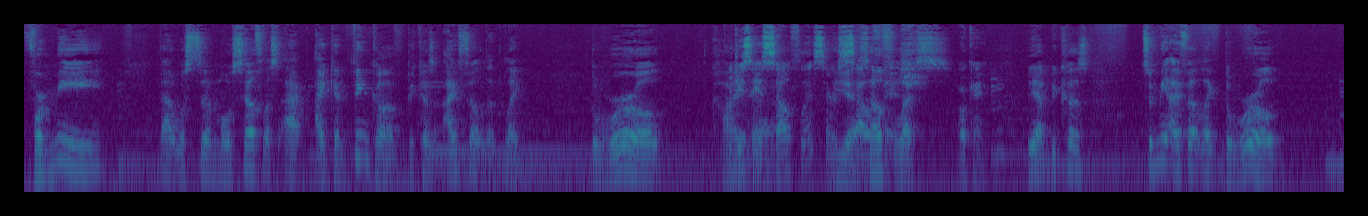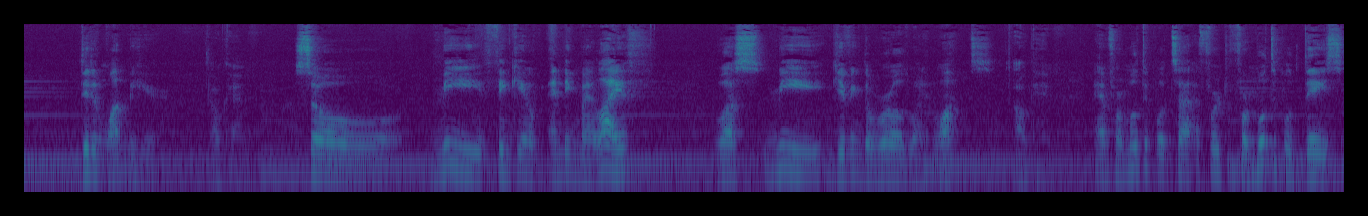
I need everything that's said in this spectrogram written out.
for me, that was the most selfless act I can think of because I felt that like the world. Kinda, Did you say selfless or Yeah, selfish? selfless. Okay. Yeah, because to me, I felt like the world didn't want me here. Okay. So, me thinking of ending my life was me giving the world what it wants. Okay. And for multiple ti- for for multiple days,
